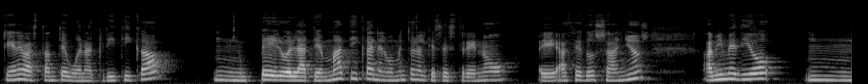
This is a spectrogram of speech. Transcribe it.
tiene bastante buena crítica, mm, pero la temática en el momento en el que se estrenó eh, hace dos años a mí me dio mm,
